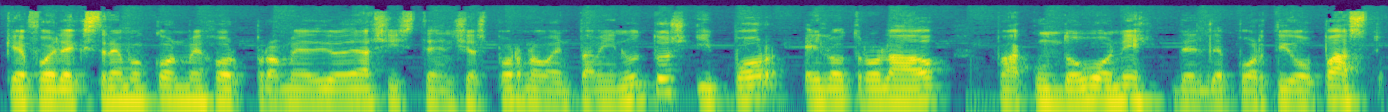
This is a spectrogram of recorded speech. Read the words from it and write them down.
que fue el extremo con mejor promedio de asistencias por 90 minutos y por el otro lado Facundo Bonet del Deportivo Pasto.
